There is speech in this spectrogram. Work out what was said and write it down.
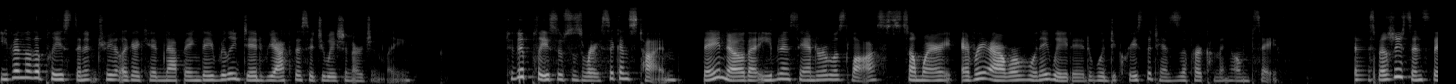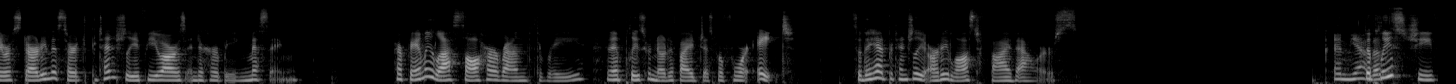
Even though the police didn't treat it like a kidnapping, they really did react to the situation urgently. To the police, this was race against time. They know that even if Sandra was lost somewhere, every hour where they waited would decrease the chances of her coming home safe, especially since they were starting the search potentially a few hours into her being missing. Her family last saw her around 3, and the police were notified just before 8, so they had potentially already lost 5 hours. And yeah, the police chief.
